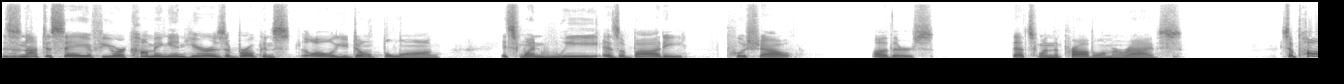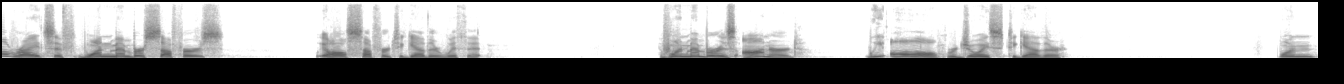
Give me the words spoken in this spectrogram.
this is not to say if you are coming in here as a broken soul, oh, you don't belong. It's when we as a body push out others. That's when the problem arrives. So Paul writes if one member suffers, we all suffer together with it. If one member is honored, we all rejoice together. One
